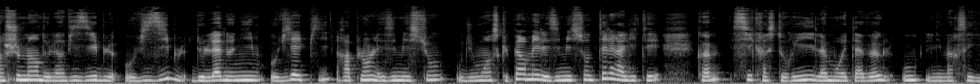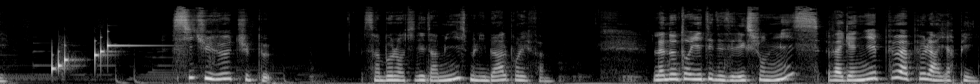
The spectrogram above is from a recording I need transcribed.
Un chemin de l'invisible au visible, de l'anonyme au VIP, rappelant les émissions, ou du moins ce que permet les émissions de télé-réalité, comme Secret Story, L'amour est aveugle ou Les Marseillais. Si tu veux, tu peux. Symbole antidéterminisme libéral pour les femmes. La notoriété des élections de Miss va gagner peu à peu l'arrière-pays.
